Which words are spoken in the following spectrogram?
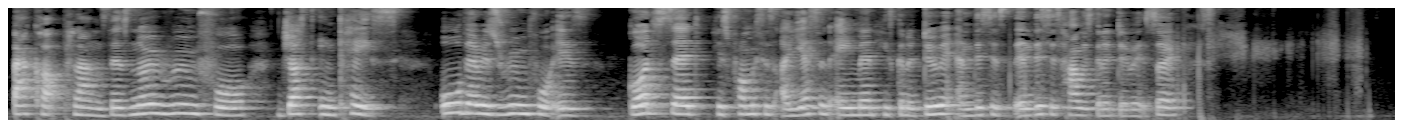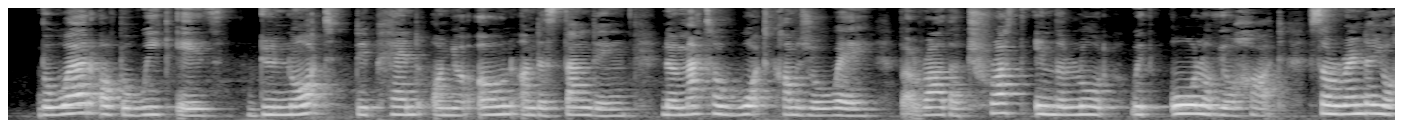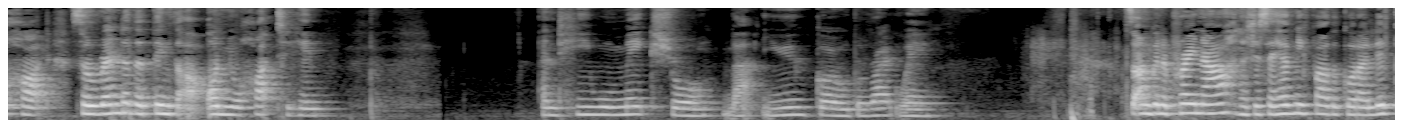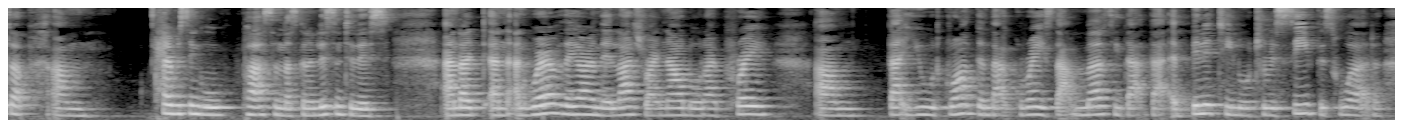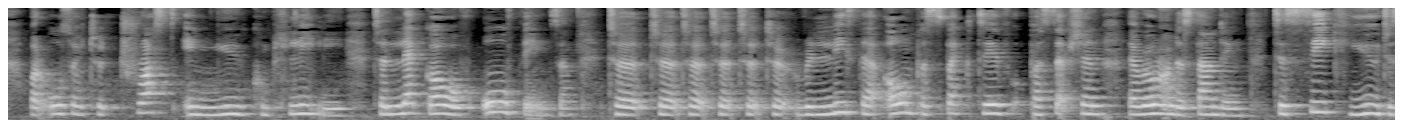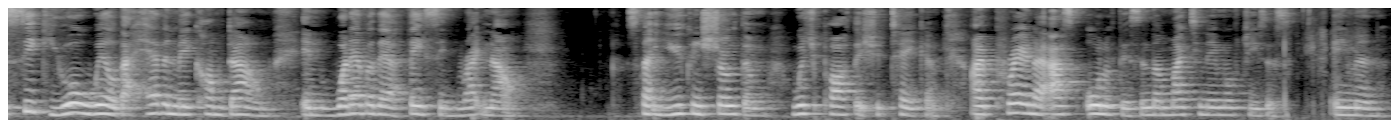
backup plans. There's no room for just in case. All there is room for is God said his promises are yes and amen. He's going to do it and this is and this is how he's going to do it. So the word of the week is do not depend on your own understanding no matter what comes your way, but rather trust in the Lord with all of your heart. Surrender your heart. Surrender the things that are on your heart to Him. And He will make sure that you go the right way. So I'm going to pray now. Let's just say, Heavenly Father, God, I lift up um, every single person that's going to listen to this. And I and, and wherever they are in their lives right now, Lord, I pray um, that you would grant them that grace, that mercy, that, that ability, Lord, to receive this word, but also to trust in you completely, to let go of all things, um, to, to, to, to, to, to release their own perspective, perception, their own understanding, to seek you, to seek your will, that heaven may come down in whatever they are facing right now so that you can show them which path they should take. I pray and I ask all of this in the mighty name of Jesus. Amen.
